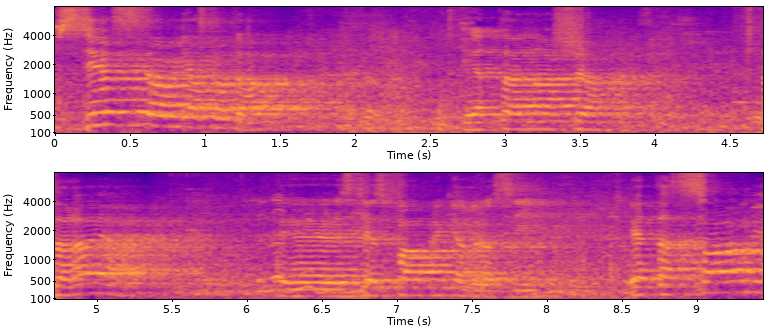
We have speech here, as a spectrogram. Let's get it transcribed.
Здесь, дамы и господа, это наша вторая э, здесь фабрика в России. Это самый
